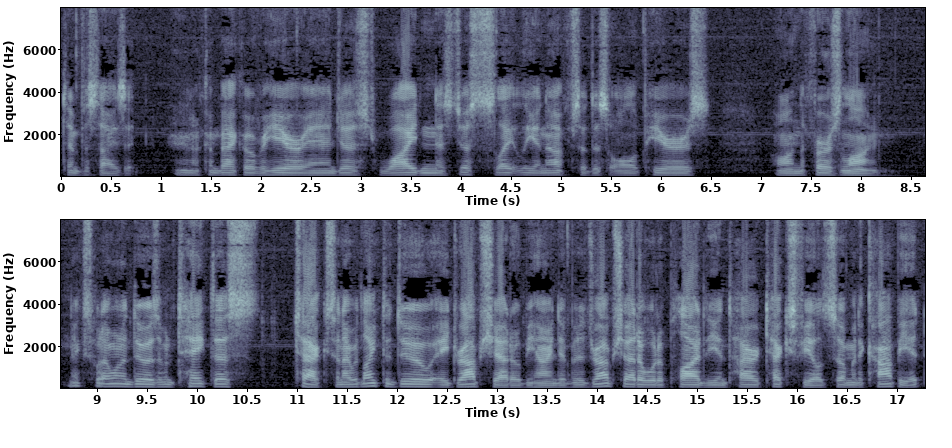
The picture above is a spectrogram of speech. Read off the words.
to emphasize it. And I'll come back over here and just widen this just slightly enough so this all appears on the first line. Next what I want to do is I'm going to take this text and I would like to do a drop shadow behind it but a drop shadow would apply to the entire text field. So I'm going to copy it.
